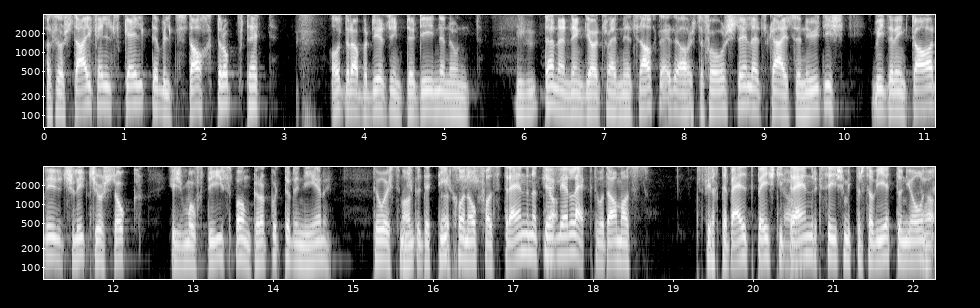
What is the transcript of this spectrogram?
also Steinfelsgelten, weil das Dach getropft hat. Oder aber die sind dort drinnen und dann habe ich gedacht, ja, jetzt werden jetzt Nacht, da kannst du dir vorstellen, jetzt geheißen nichts ist, wieder in die Garde, in den Schlittschuhstock, ist man auf die Eisbahn gerade gut trainieren. Du hast zum Beispiel den Tikhonov als Trainer natürlich Ja. erlebt, der damals vielleicht der weltbeste Trainer war mit der Sowjetunion. Ja.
